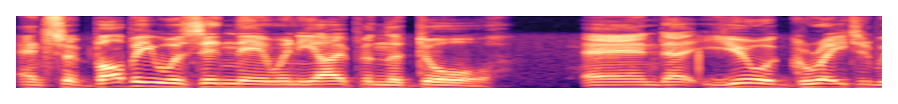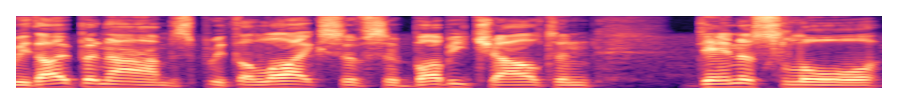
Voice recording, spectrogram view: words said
And so Bobby was in there when he opened the door. And uh, you were greeted with open arms with the likes of Sir Bobby Charlton, Denis Law,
